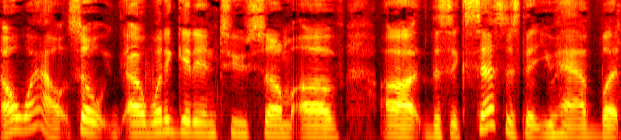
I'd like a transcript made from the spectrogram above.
Oh wow! So I want to get into some of uh, the successes that you have, but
